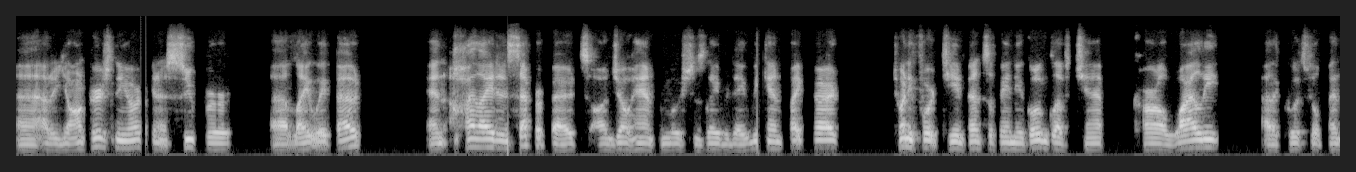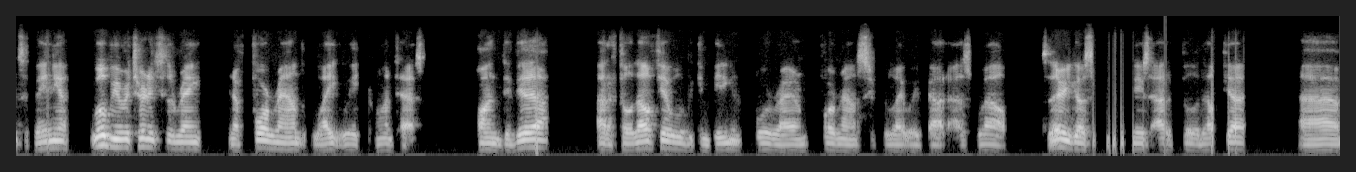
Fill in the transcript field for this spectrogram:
uh, out of Yonkers, New York, in a super uh, lightweight bout. And highlighted in separate bouts on Joe Hand Promotions Labor Day weekend fight card 2014 Pennsylvania Golden Gloves champ Carl Wiley out of Coatesville, Pennsylvania, will be returning to the ring in a four-round lightweight contest. Juan De Villa out of Philadelphia will be competing in a four-round four-round super lightweight bout as well. So there you go, some news out of Philadelphia, uh,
